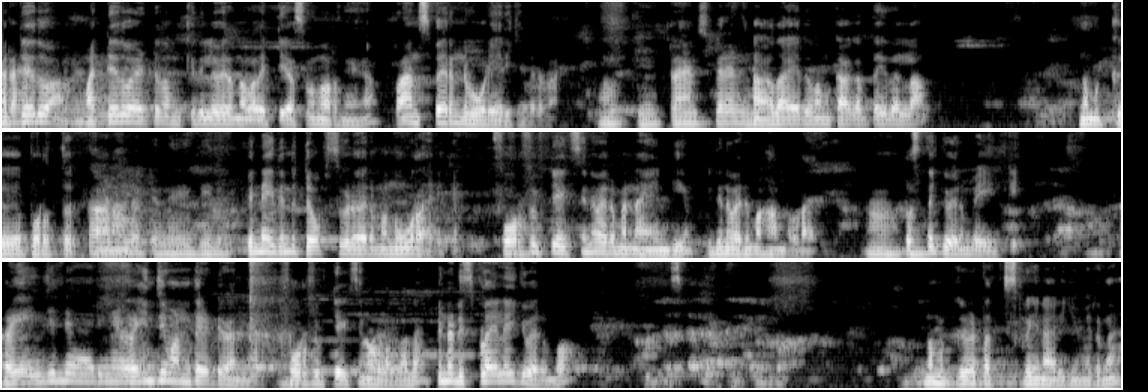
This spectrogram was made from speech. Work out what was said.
മറ്റേതോ മറ്റേതുമായിട്ട് നമുക്ക് ഇതിൽ വരുന്നുള്ള വ്യത്യാസം എന്ന് പറഞ്ഞു കഴിഞ്ഞാൽ ട്രാൻസ്പെറന്റ് ബോഡി ആയിരിക്കും വരുന്നത്. ട്രാൻസ്പെറന്റ് അതായത് നമുക്ക് അകത്ത് ഇതെല്ലാം നമുക്ക് പുറത്ത് കാണാൻ പറ്റുന്ന രീതിയിൽ പിന്നെ ഇതിന്റെ ടോപ്പ് സ്പീഡ് വരുമ്പോൾ നൂറായിരിക്കും ഫോർ ഫിഫ്റ്റി എക്സിന് വരുമ്പോൾ നയന്റിയും ഇതിന് വരുമ്പോൾ ഹൺഡ്രഡ് ആയിരിക്കും. ആ. ക്രിസ്തയ്ക്ക് വരുമ്പോൾ എയ്റ്റി റേഞ്ചിന്റെ കാര്യങ്ങൾ റേഞ്ച് വൺ തേർട്ടി തന്നെ ഫോർ ഫിഫ്റ്റി എക്സിനുള്ള പോലെ. പിന്നെ ഡിസ്പ്ലേയിലേക്ക് വരുമ്പോൾ നമുക്ക് ടച്ച് സ്ക്രീൻ ആയിരിക്കും വരുന്നത്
